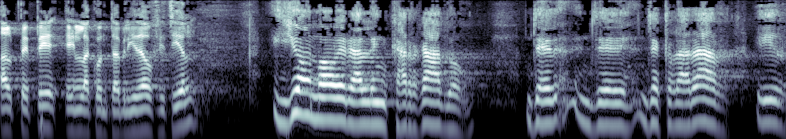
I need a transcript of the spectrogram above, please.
al PP en la contabilidad oficial. Y yo no era el encargado de, de declarar, ir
